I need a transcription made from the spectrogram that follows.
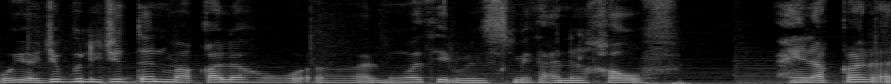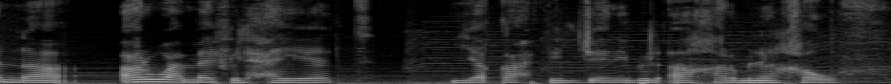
ويعجبني جدا ما قاله آه، الممثل ويل سميث عن الخوف حين قال أن أروع ما في الحياة يقع في الجانب الآخر من الخوف.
